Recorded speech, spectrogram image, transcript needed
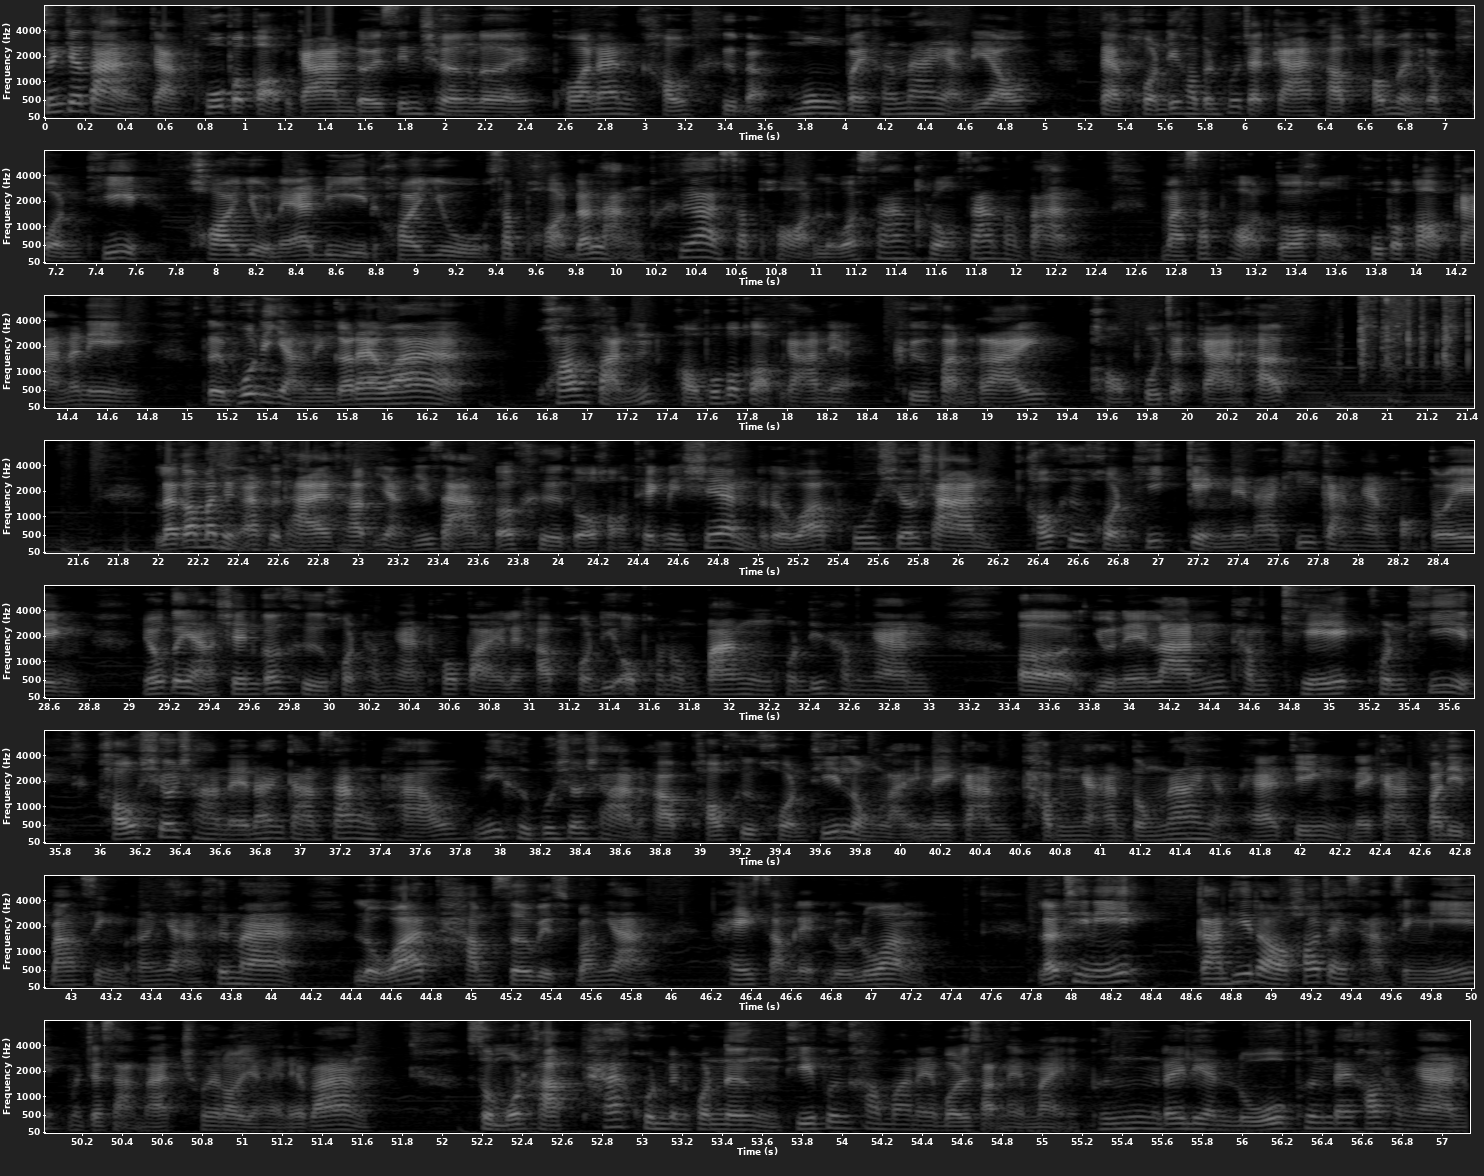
ซึ่งจะต่างจากผู้ประกอบการโดยสิ้นเชิงเลย เพราะว่านั่นเขาคือแบบมุ่งไปข้างหน้าอย่างเดียว แต่คนที่เขาเป็นผู้จัดการครับเขาเหมือนกับคนที่คอยอยู่ในอดีตคอยอยู่ซัพพอร์ตด้านหลังเพื่อซัพพอร์ตหรือว่าสร้างโครงสร้างต่างๆ มาซัพพอร์ตตัวของผู้ประกอบการนั่นเอง หรือพูดอีกอย่างหนึ่งก็ได้ว่า ความฝันของผู้ประกอบการเนี่ยคือฝันร้ายของผู้จัดการครับ แล้วก็มาถึงอันสุดท้ายครับ อย่างที่ 3 ก็คือตัวของเทคนิชเชียนหรือว่าผู้เชี่ยวชาญ เขาคือคนที่เก่งในหน้าที่การงานของตัวเอง ยกตัวอย่างเช่นก็คือคนทำงานทั่วไปเลยครับ คนที่อบขนมปัง คนที่ทำงานอออยู่ในร้านทำเค้ก คนที่เขาเชี่ยวชาญในด้านการสร้างรองเท้า นี่คือผู้เชี่ยวชาญครับ เขาคือคนที่หลงไหลในการทำงานตรงหน้าอย่างแท้จริง ในการประดิษฐ์บางสิ่งบางอย่างขึ้นมา หรือว่าทำเซอร์วิสบางอย่าง ให้สำเร็จรุ่ล่วง แล้วทีนี้การที่เราเข้าใจ 3 สิ่งนี้มันจะสามารถช่วยเราอย่างไรได้บ้างสมมติครับ ถ้าคุณเป็นคนหนึ่งที่เพิ่งเข้ามาในบริษัทใหม่ๆ เพิ่งได้เรียนรู้เพิ่งได้เข้าทำงาน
